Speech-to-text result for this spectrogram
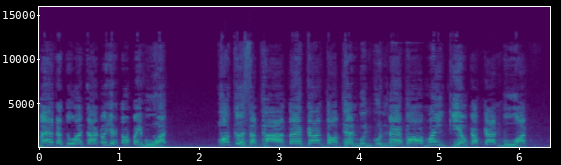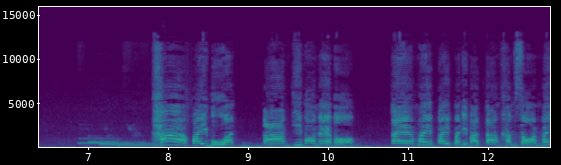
แม้แต่ตัวอาจารย์ก็ยังต้องไปบวชเพราะเกิดศรัทธาแต่การตอบแทนบุญคุณแม่พ่อไม่เกี่ยวกับการบวชถ้าไปบวชตามที่พ่อแม่บอก แต่ไม่ไปปฏิบัติตามคำสอนไม่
